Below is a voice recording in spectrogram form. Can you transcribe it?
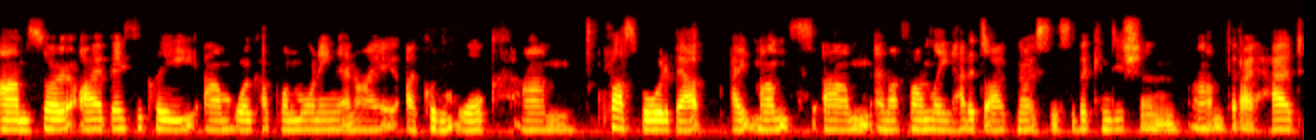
Um, so I basically um, woke up one morning and I, I couldn't walk. Um, fast forward about eight months, um, and I finally had a diagnosis of a condition um, that I had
